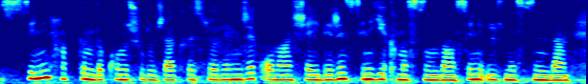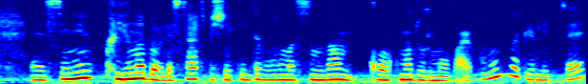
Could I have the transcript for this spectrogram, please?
senin hakkında konuşulacak ve söylenecek olan şeylerin seni yıkmasından, seni üzmesinden, e, senin kıyına böyle sert bir şekilde vurmasından korkma durumu var. Bununla birlikte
